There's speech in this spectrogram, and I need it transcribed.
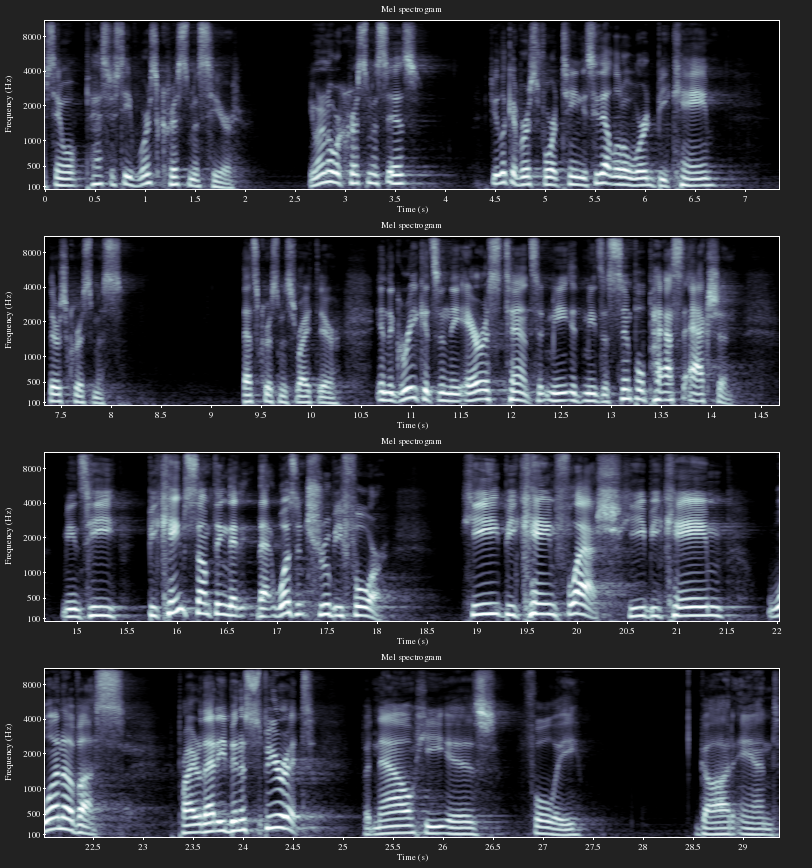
You're saying, well, Pastor Steve, where's Christmas here? You want to know where Christmas is? If you look at verse 14, you see that little word became? There's Christmas. That's Christmas right there. In the Greek, it's in the aorist tense. It, mean, it means a simple past action. It means he became something that, that wasn't true before. He became flesh. He became one of us. Prior to that, he'd been a spirit, but now he is fully God and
